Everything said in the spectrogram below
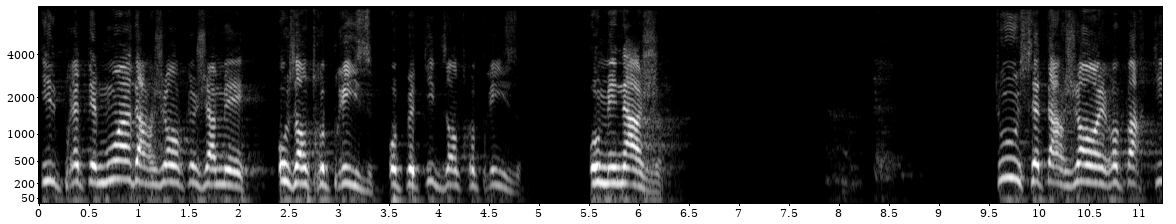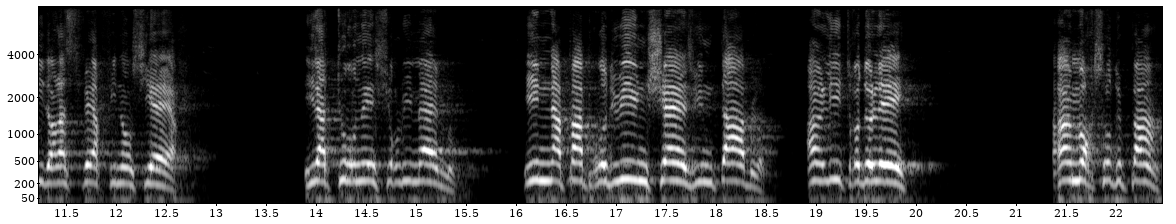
ils prêtaient moins d'argent que jamais aux entreprises, aux petites entreprises, aux ménages. Tout cet argent est reparti dans la sphère financière. Il a tourné sur lui-même. Il n'a pas produit une chaise, une table, un litre de lait, un morceau de pain.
